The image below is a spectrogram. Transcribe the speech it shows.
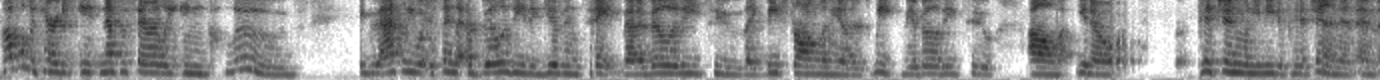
complementarity necessarily includes exactly what you're saying that ability to give and take that ability to like be strong when the other's weak the ability to um you know pitch in when you need to pitch in and, and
